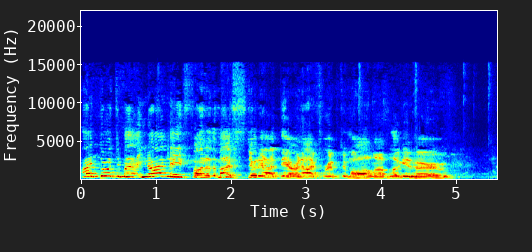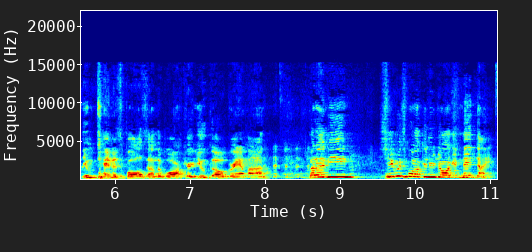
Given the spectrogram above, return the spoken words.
I thought to myself, you know, I made fun of them. I've stood out there and I've ripped them all up. Look at her. You tennis balls on the walker. You go, Grandma. But I mean, she was walking her dog at midnight.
